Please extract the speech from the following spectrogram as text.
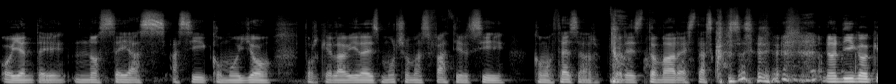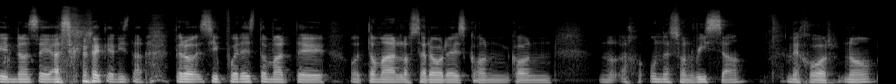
oyente, no seas así como yo, porque la vida es mucho más fácil si, como César, puedes tomar estas cosas. no digo que no seas perfeccionista, pero si puedes tomarte o tomar los errores con, con una sonrisa, mejor, ¿no?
